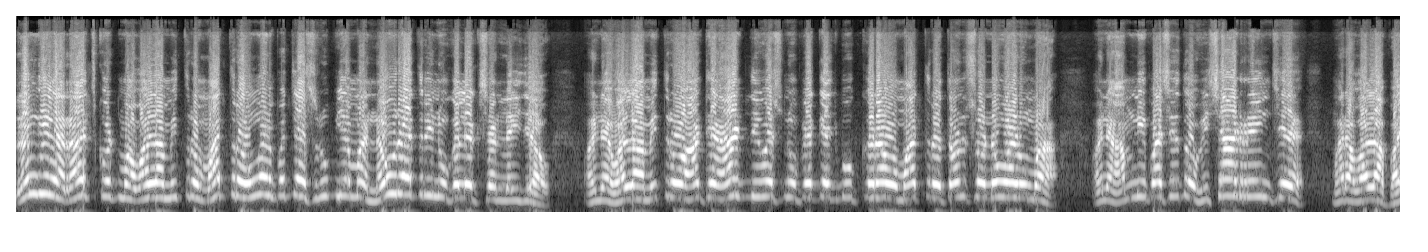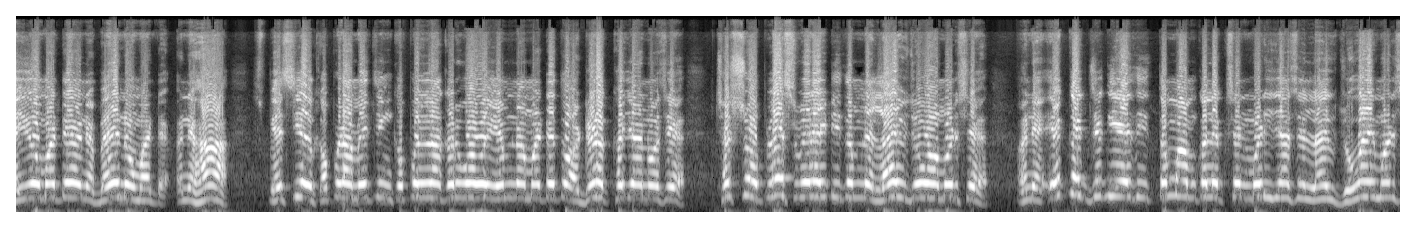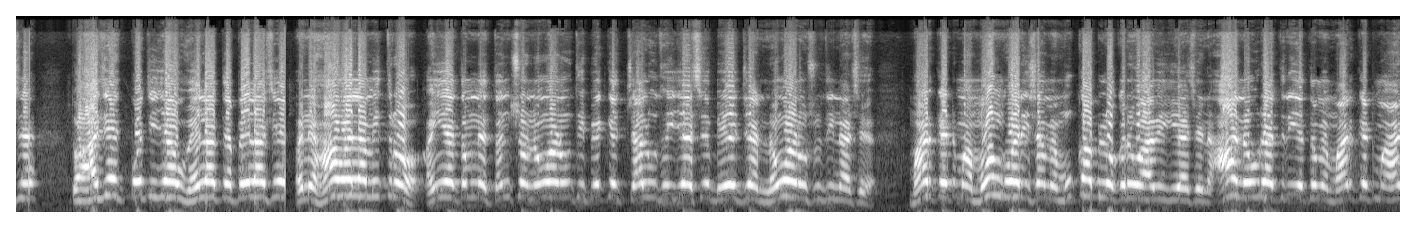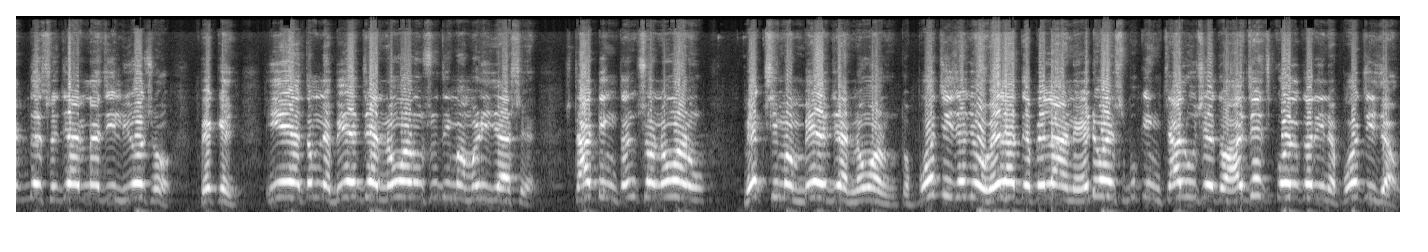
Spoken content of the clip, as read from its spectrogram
રંગીલા રાજકોટમાં વાલા મિત્રો માત્ર ઓગણપચાસ રૂપિયામાં નવરાત્રીનું કલેક્શન લઈ જાઓ. અને વાલા મિત્રો આઠે આઠ દિવસનું પેકેજ બુક કરાવો માત્ર ત્રણસો નવ્વાણુંમાં. અને આમની પાસે તો વિશાળ રેન્જ છે. મારા વાલા ભાઈઓ માટે અને બહેનો માટે. અને હા સ્પેશિયલ કપડાં મેચિંગ કપલના કરવા હોય એમના માટે તો અઢળક ખજાનો છે. છસો પ્લસ વેરાયટી તમને લાઈવ જોવા મળશે. અને એક જ જગ્યાએથી તમામ કલેક્શન મળી જશે લાઈવ જોવાય મળશે. તો આજે જ પહોંચી જાવ વહેલા તે પહેલા છે. અને હા, વાલા મિત્રો, અહીંયા તમને ત્રણસો નવ્વાણું થી પેકેજ ચાલુ થઈ જશે, બે હજાર નવ્વાણું સુધીના છે. માર્કેટમાં મોંઘવારી સામે મુકાબલો કરવા આવી ગયા છે અને આ નવરાત્રીએ તમે માર્કેટમાં આઠ દસ હજારના જે લ્યો છો પેકેજ એ તમને બે હજાર નવ્વાણું સુધીમાં મળી જશે. સ્ટાર્ટિંગ ત્રણસો નવ્વાણું મેક્સિમમ બે હજાર નવ્વાણું. તો પહોંચી જજો વહેલા તે પહેલા અને એડવાન્સ બુકિંગ ચાલુ છે, તો આજે જ કોલ કરીને પહોંચી જાઓ.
